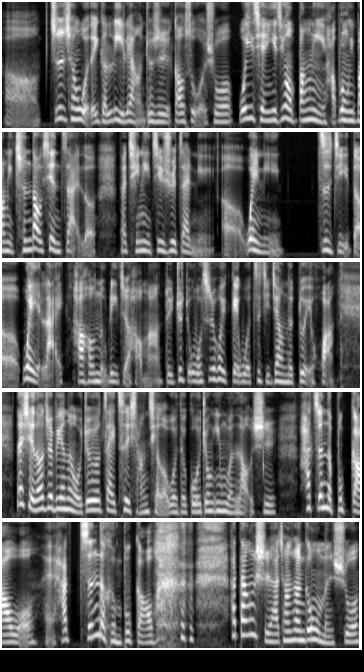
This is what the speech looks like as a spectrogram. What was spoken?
呃支撑我的一个力量，就是告诉我说我以前已经有帮你好不容易帮你撑到现在了，那请你继续在你呃为你。自己的未来，好好努力着好吗？对，就我是会给我自己这样的对话。那写到这边呢，我就又再次想起了我的国中英文老师，他真的不高哦，哎，他真的很不高。他当时啊，常常跟我们说，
